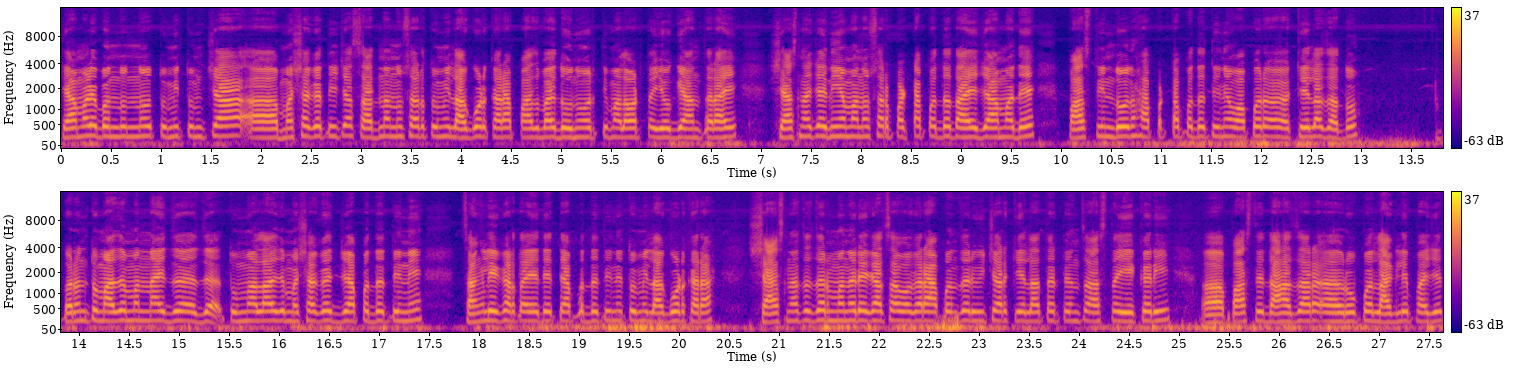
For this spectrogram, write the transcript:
त्यामुळे बंधूंनो तुम्ही तुमच्या मशागतीच्या साधनानुसार तुम्ही लागवड करा. पाच बाय दोनवरती मला वाटतं योग्य अंतर आहे. शासनाच्या नियमानुसार पट्टा पद्धत आहे ज्यामध्ये पाच तीन दोन हा पट्टा पद्धतीने वापर केला जातो. परंतु माझं म्हणणं आहे ज ज तुम्हाला मशागत ज्या पद्धतीने चांगली करता येते त्या पद्धतीने तुम्ही लागवड करा. शासनाचं जर मनरेगाचा वगैरे आपण जर विचार केला तर त्यांचं असतं एकरी पाच ते दहा हजार रोपं लागले पाहिजेत.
